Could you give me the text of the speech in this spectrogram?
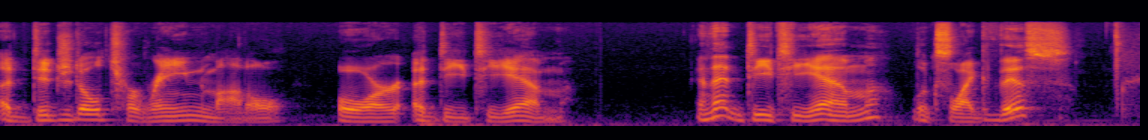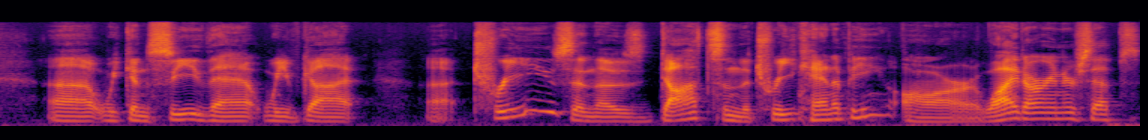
a digital terrain model or a DTM. And that DTM looks like this. Uh, we can see that we've got uh, trees, and those dots in the tree canopy are LiDAR intercepts,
